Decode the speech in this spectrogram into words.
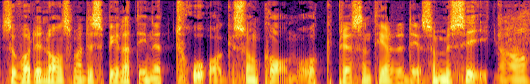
så var det någon som hade spelat in ett tåg som kom och presenterade det som musik. Ja.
